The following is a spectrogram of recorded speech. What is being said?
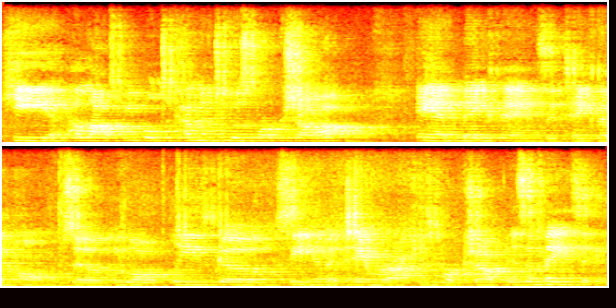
He allows people to come into his workshop and make things and take them home. So you all please go see him at Tamarack. His workshop is amazing.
